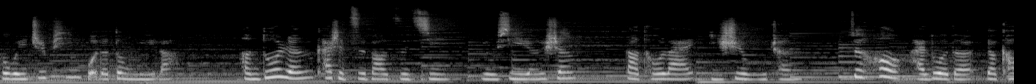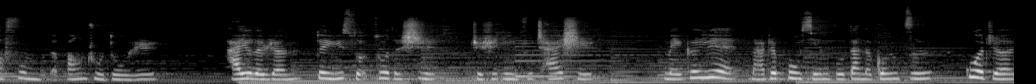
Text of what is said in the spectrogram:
和为之拼搏的动力了。很多人开始自暴自弃，游戏人生，到头来一事无成。最后还落得要靠父母的帮助度日，还有的人对于所做的事只是应付差事，每个月拿着不咸不淡的工资，过着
